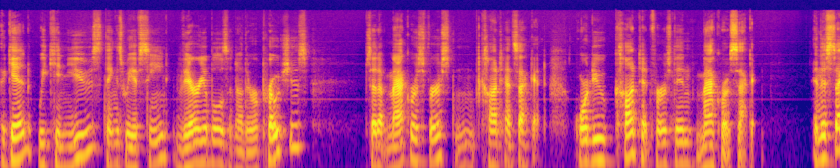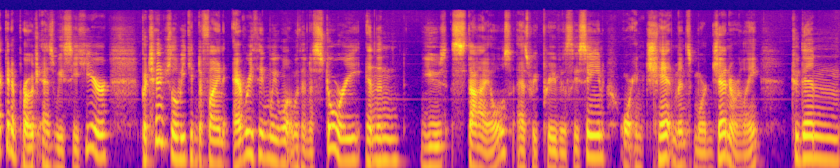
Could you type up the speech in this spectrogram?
again, we can use things we have seen, variables and other approaches, set up macros first and content second, or do content first and macro second. In this second approach, as we see here, potentially we can define everything we want within a story and then use styles, as we've previously seen, or enchantments more generally, to then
